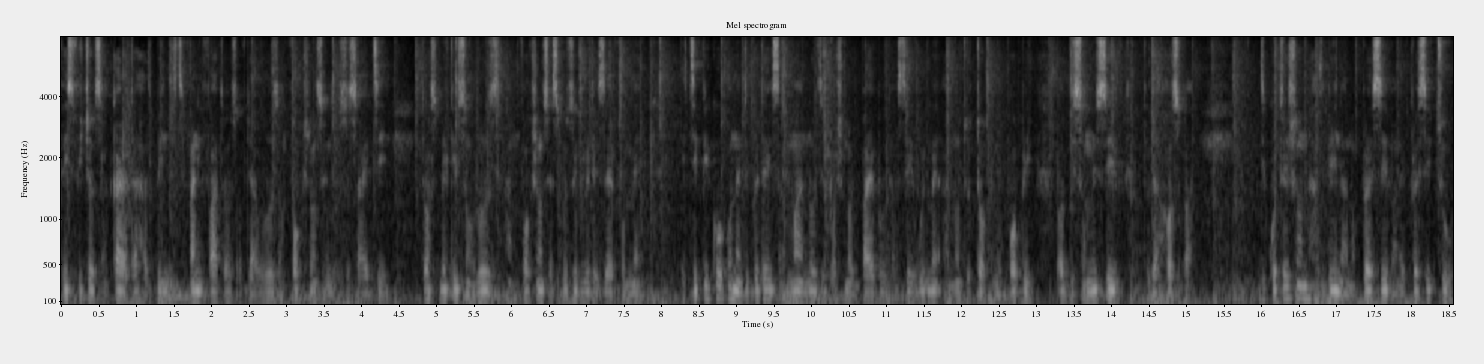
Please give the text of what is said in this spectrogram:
These features and character has been the defining factors of their roles and functions in the society, thus making some roles and functions exclusively reserved for men. A typical uneducated Esan man knows the portion of the Bible that says women are not to talk in a public but be submissive to their husband. The quotation has been an oppressive and repressive tool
